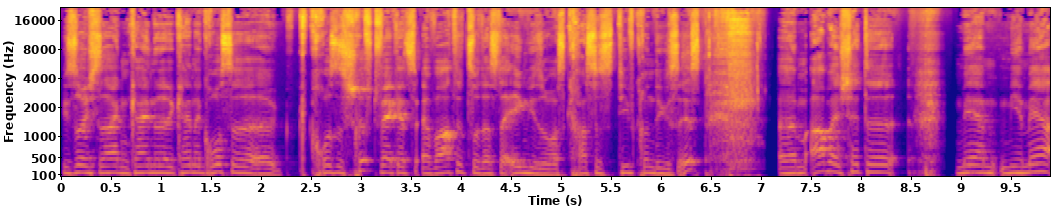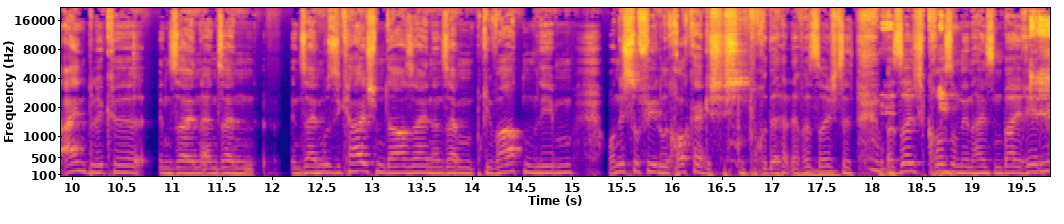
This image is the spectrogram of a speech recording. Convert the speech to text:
wie soll ich sagen, keine keine große äh, großes Schriftwerk jetzt erwartet, so dass da irgendwie so was krasses, tiefgründiges ist. Ähm, aber ich hätte mehr, mir mehr Einblicke in sein, in sein, in sein musikalischem Dasein, in seinem privaten Leben und nicht so viel Rockergeschichten, Bruder. Was soll ich, was soll ich groß um den heißen Brei reden?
